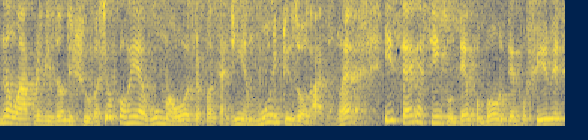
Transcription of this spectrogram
Não há previsão de chuva. Se ocorrer alguma outra pancadinha, muito isolada, não é? E segue assim, com tempo bom, tempo firme,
